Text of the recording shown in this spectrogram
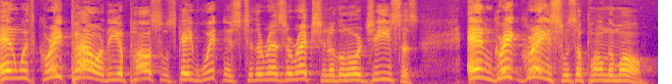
And with great power the apostles gave witness to the resurrection of the Lord Jesus, and great grace was upon them all.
